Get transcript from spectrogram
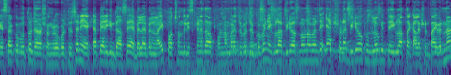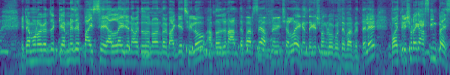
রেসার কবুতর যারা সংগ্রহ করতেছেন এই একটা পেয়ারই কিন্তু আছে অ্যাভেলেবেল নাই। পছন্দের স্ক্রিনে দেওয়া ফোন নাম্বারে যোগাযোগ করবেন। এগুলো ভিডিও আপনার মনে করেন যে একশোটা ভিডিও খুঁজলেও কিন্তু এগুলো আপনার কালেকশন পাইবেন না। এটা মনে করেন যে কেমনে যে পাইছে আল্লাহ জানে হয়তো নভেম্বর ভাগ্যে ছিল আপনার জন্য আনতে পারছে আপনি ইনশাল্লাহ এখান থেকে সংগ্রহ করতে পারবেন। তাহলে পঁয়ত্রিশশো টাকা আস্কিং প্রাইস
